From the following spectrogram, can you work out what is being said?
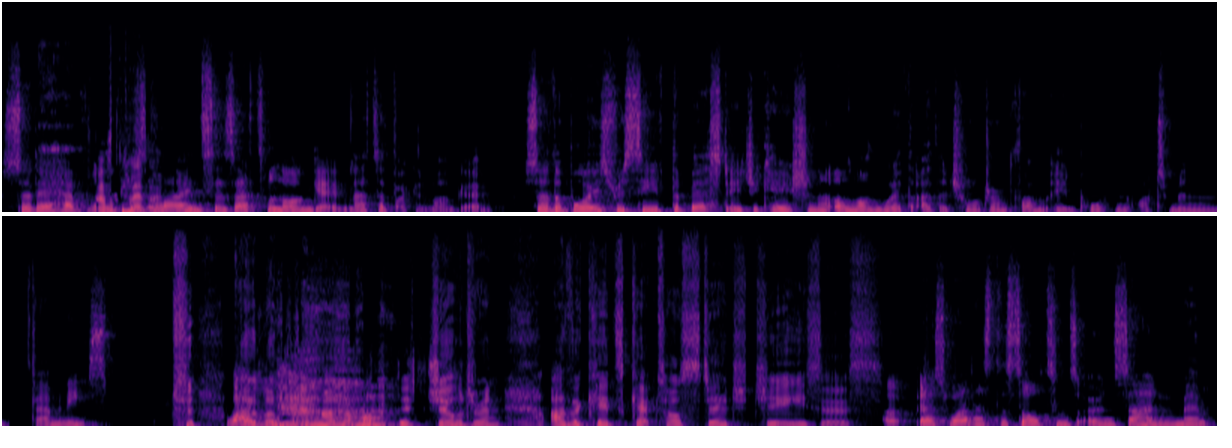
So they have all these clever. alliances. That's a long game. That's a fucking long game. So the boys received the best education along with other children from important Ottoman families. Like- Alongside other hostage children, other kids kept hostage. Jesus. uh, as well as the Sultan's own son, Mem-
